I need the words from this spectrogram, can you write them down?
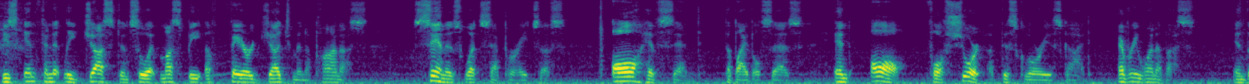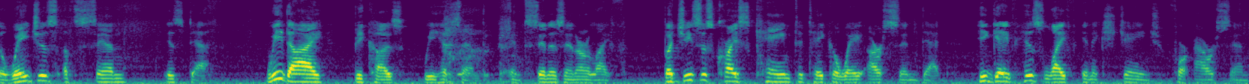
He's infinitely just, and so it must be a fair judgment upon us. Sin is what separates us. All have sinned, the Bible says, and all fall short of this glorious God. Every one of us. And the wages of sin is death. We die because we have sinned, and sin is in our life. But Jesus Christ came to take away our sin debt. He gave his life in exchange for our sin.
